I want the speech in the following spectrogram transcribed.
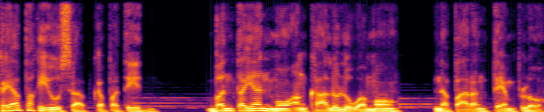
Kaya pakiusap, kapatid, bantayan mo ang kaluluwa mo na parang templo.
